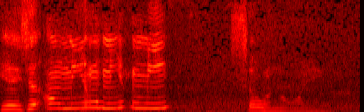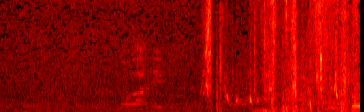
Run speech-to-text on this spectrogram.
Yeah, he said, oh me, oh me, oh me. So annoying. For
